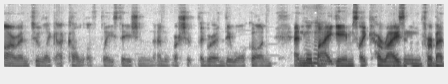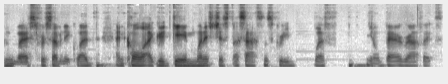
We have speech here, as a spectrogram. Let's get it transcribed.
are into like a cult of PlayStation and worship the ground they walk on, and will Mhm. buy games like Horizon Forbidden West for seventy quid and call it a good game when it's just Assassin's Creed with you know better graphics.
